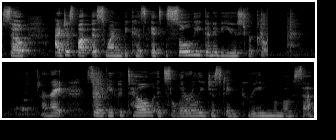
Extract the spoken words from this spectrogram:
so I just bought this one because it's solely gonna be used for color. All right, So if you could tell, it's literally just a green mimosa.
